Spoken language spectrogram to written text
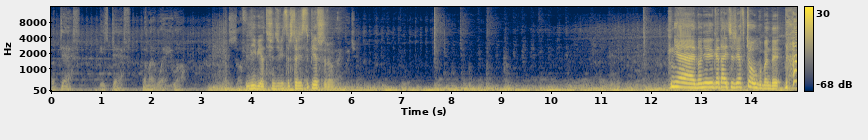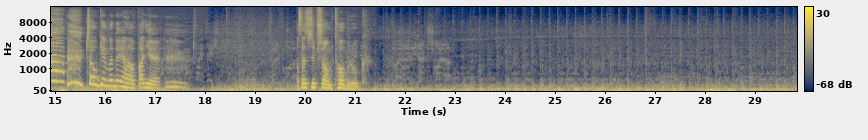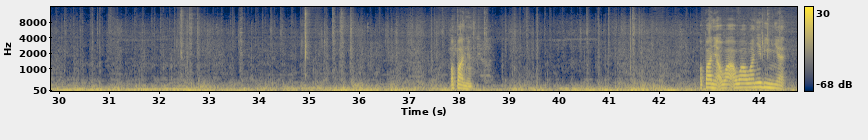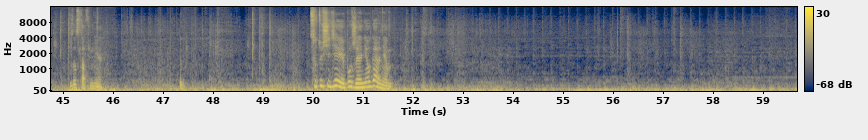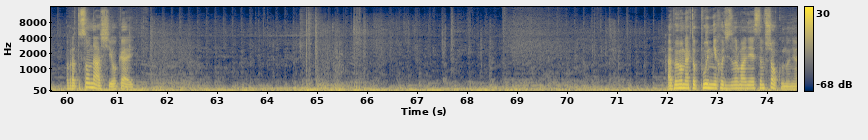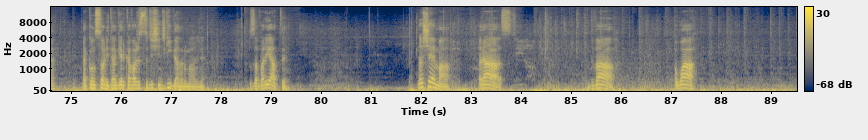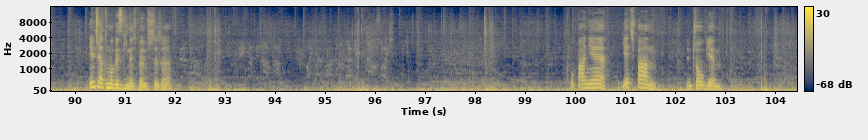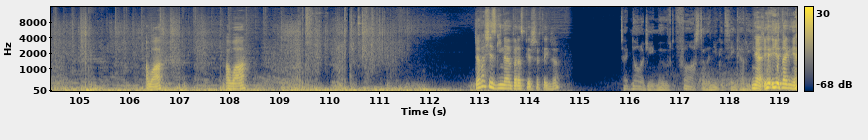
But death is death, no matter where you are. And suffering Libia, 1941 rok. Nie, no nie gadajcie, że ja w czołgu będę... Ha! Czołgiem będę jechał, panie! Ostateczny przełom Tobruk. O panie. O panie, ała, ała, ała, nie bij mnie. Zostaw mnie. Co tu się dzieje? Boże, ja nie ogarniam. Dobra, to są nasi, okej. Ale powiem wam, jak to płynnie chodzi, to normalnie jestem w szoku, no nie? Na konsoli ta gierka waży 110 giga normalnie. To za wariaty. No siema. Raz. Dwa. Ała. Nie wiem, czy ja tu mogę zginąć, powiem szczerze. O panie, jedź pan tym czołgiem. Ała. Ała. Czy ja właśnie zginąłem po raz pierwszy w tej grze? Nie, jednak nie.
